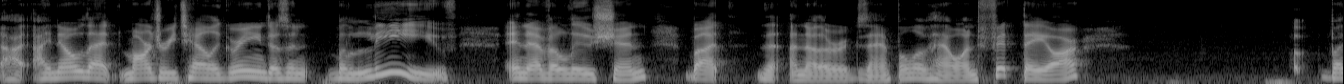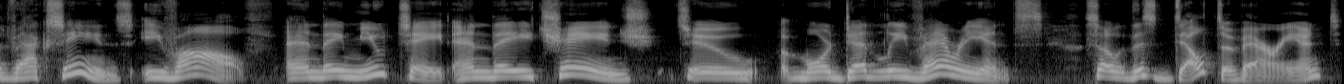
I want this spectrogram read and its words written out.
I, I know that Marjorie Taylor Greene doesn't believe in evolution, but the, another example of how unfit they are. But vaccines evolve and they mutate and they change to more deadly variants. So this Delta variant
